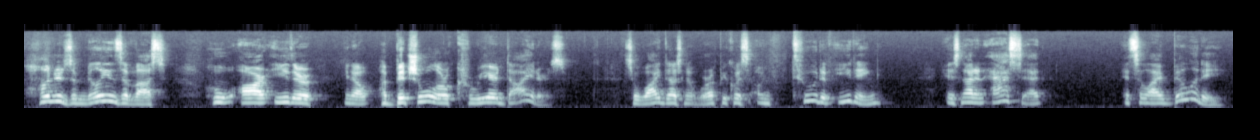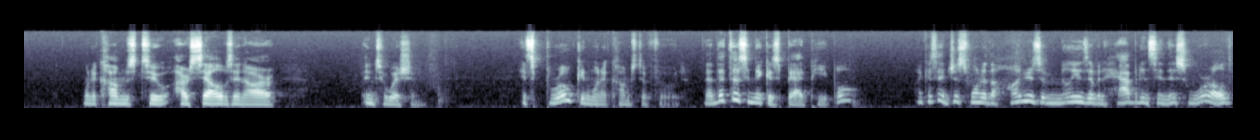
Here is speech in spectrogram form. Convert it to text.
hundreds of millions of us who are either you know habitual or career dieters. So why doesn't it work? Because intuitive eating is not an asset; it's a liability when it comes to ourselves and our intuition. It's broken when it comes to food. Now that doesn't make us bad people like I said, just one of the hundreds of millions of inhabitants in this world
